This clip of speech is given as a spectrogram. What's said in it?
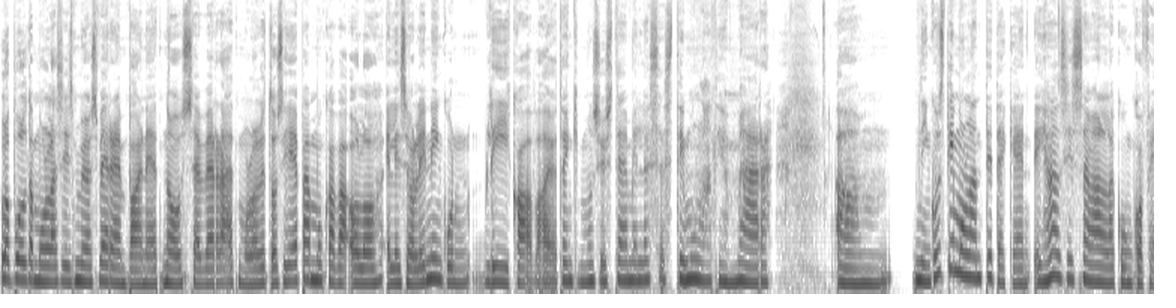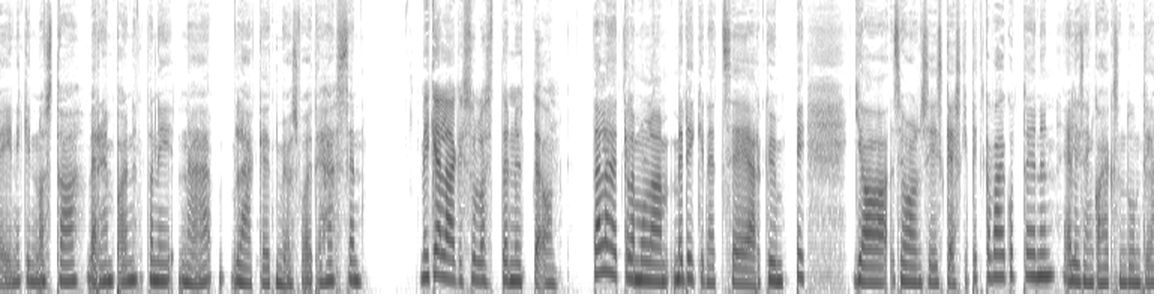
Lopulta mulla siis myös verenpaineet nousi sen verran, että mulla oli tosi epämukava olo, eli se oli niin kuin liikaa vaan jotenkin mun systeemille se stimulaation määrä. Um, niin kuin stimulantti tekee, ihan siis samalla kun kofeiinikin nostaa verenpainetta, niin nämä lääkkeet myös voi tehdä sen. Mikä lääke sulla sitten nyt on? Tällä hetkellä mulla on Medikinet CR10 ja se on siis keskipitkävaikutteinen, eli sen kahdeksan tuntia.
